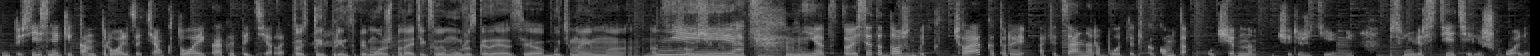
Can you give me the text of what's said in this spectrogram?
ну, то есть есть некий контроль за тем, кто и как это делает. То есть ты, в принципе, можешь подойти к своему мужу и сказать, «Э, будь моим э, надзорщиком. Нет, нет. То есть это должен быть человек, который официально работает в каком-то учебном учреждении, то есть в университете или школе.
